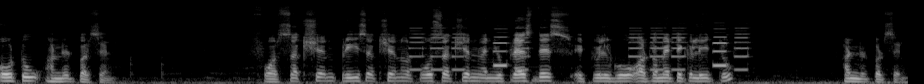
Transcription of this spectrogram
O2 100% for suction pre-suction or post-suction when you press this it will go automatically to 100%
